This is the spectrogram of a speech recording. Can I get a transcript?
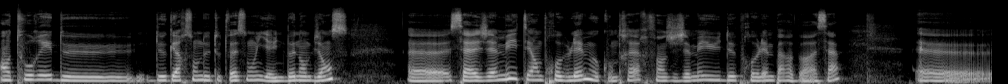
entouré de, de, garçons, de toute façon, il y a une bonne ambiance. ça n'a jamais été un problème, au contraire. Enfin, j'ai jamais eu de problème par rapport à ça. Euh,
